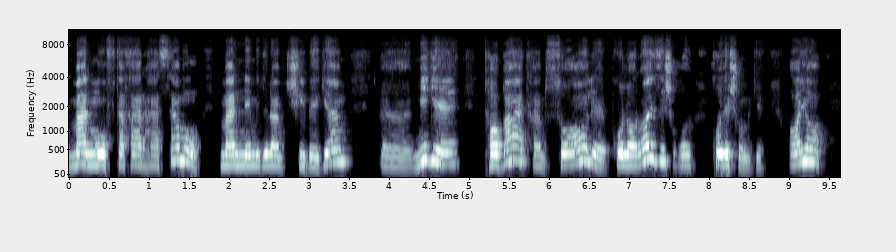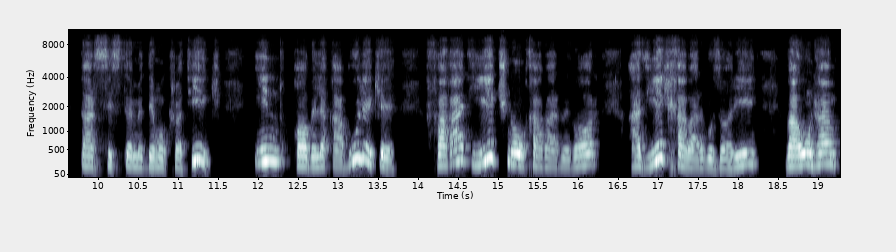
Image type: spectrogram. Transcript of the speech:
من مفتخر هستم و من نمی‌دونم چی بگم. میگه تا بعد هم سوال پولارایزش خودش رو میگه. آیا در سیستم دموکراتیک این قابل قبوله که فقط یک نوع خبرنگار از یک خبرگزاری و اون هم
